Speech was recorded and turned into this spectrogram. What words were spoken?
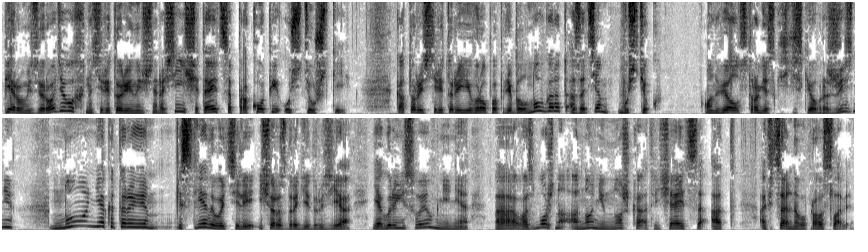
первым из юродивых на территории нынешней России считается Прокопий Устюжский, который с территории Европы прибыл в Новгород, а затем в Устюг. Он вел строгий аскетический образ жизни, но некоторые исследователи, еще раз, дорогие друзья, я говорю не свое мнение, а, возможно, оно немножко отличается от официального православия.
